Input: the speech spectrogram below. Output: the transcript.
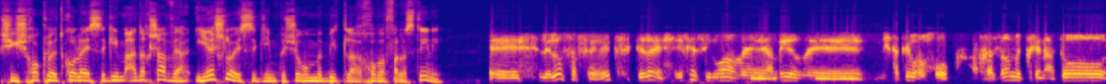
שישחוק לו את כל ההישגים עד עכשיו, ויש לו הישגים כאשר הוא מביט לרחוב הפלסטיני. Uh, ללא ספק, תראה, יחיא סינואר, uh, אמיר, uh, מסתכל רחוק. החזון מבחינתו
